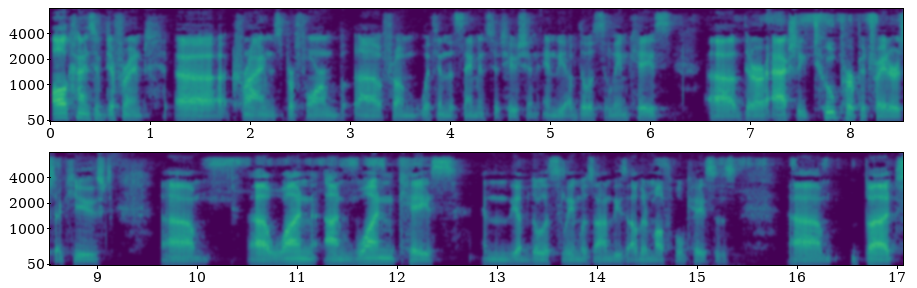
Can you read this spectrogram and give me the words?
all kinds of different uh, crimes performed uh, from within the same institution. In the Abdullah Saleem case, uh, there are actually two perpetrators accused. Um, one on one case, and the Abdullah Saleem was on these other multiple cases. Um, but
